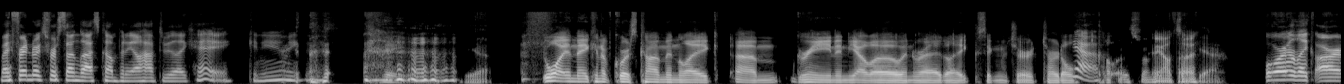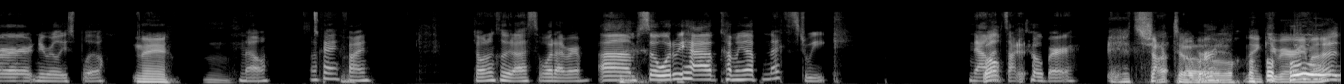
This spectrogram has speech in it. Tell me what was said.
My friend works for a sunglass company. I'll have to be like, hey, can you make this? Hey, yeah. yeah. Well, and they can of course come in like um green and yellow and red, like signature turtle Yeah. colors from the Fuck outside. Yeah. or like our new release blue. Nah. Mm. No. Okay, fine. Don't include us. Whatever. Um. So what do we have coming up next week? Now Well, that's October. It's Shocktober. Uh-oh. Thank you very much.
